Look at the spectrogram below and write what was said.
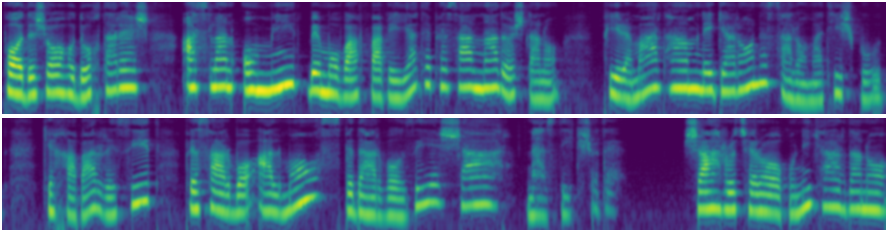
پادشاه و دخترش اصلا امید به موفقیت پسر نداشتن و پیرمرد هم نگران سلامتیش بود که خبر رسید پسر با الماس به دروازه شهر نزدیک شده. شهر رو چراغونی کردن و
